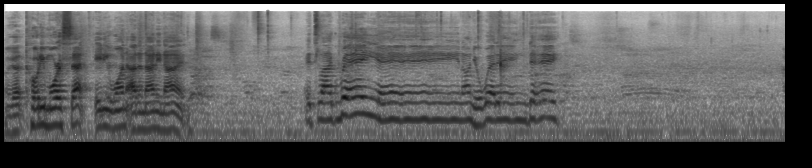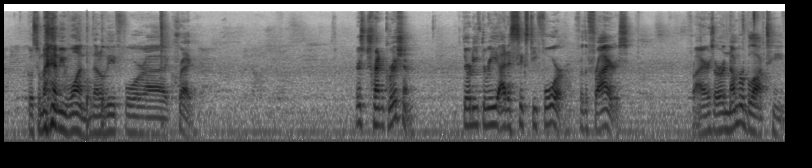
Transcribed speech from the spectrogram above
We got Cody Morissette, 81 out of 99. It's like rain on your wedding day. Goes to Miami 1. That'll be for uh, Craig. There's Trent Grisham, 33 out of 64 for the Friars. Friars are a number block team.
